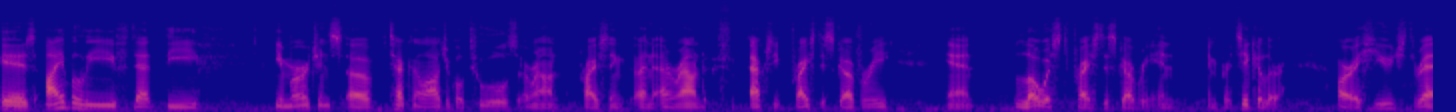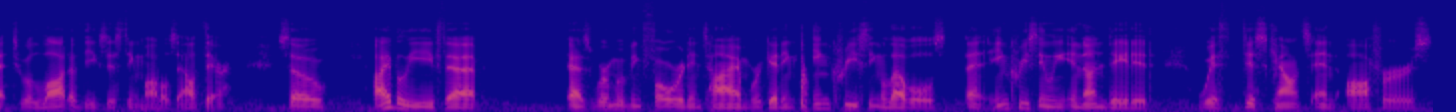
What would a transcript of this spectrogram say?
is I believe that the emergence of technological tools around pricing and, around actually price discovery and lowest price discovery in, in particular are a huge threat to a lot of the existing models out there. So I believe that as we're moving forward in time, we're getting increasing levels, uh, increasingly inundated with discounts and offers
